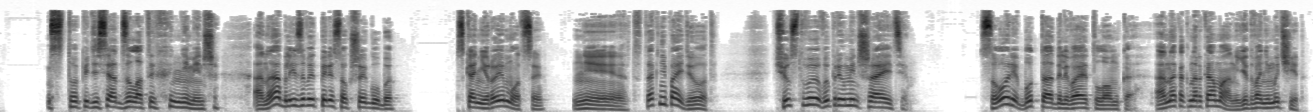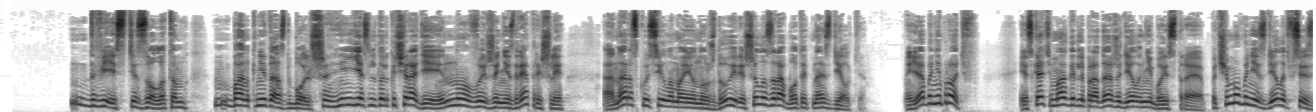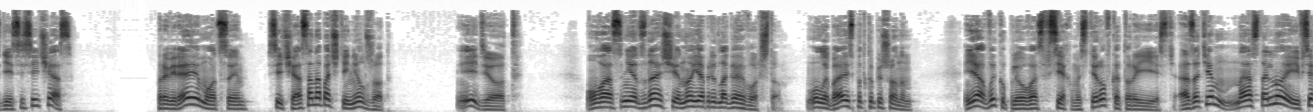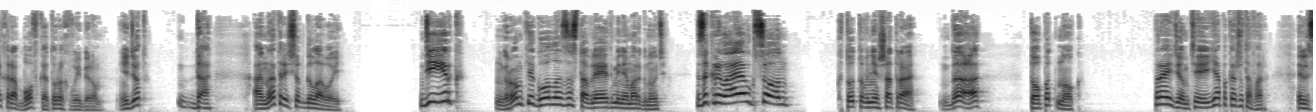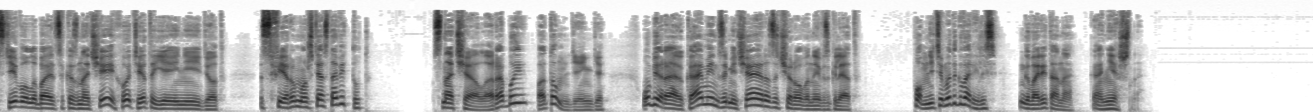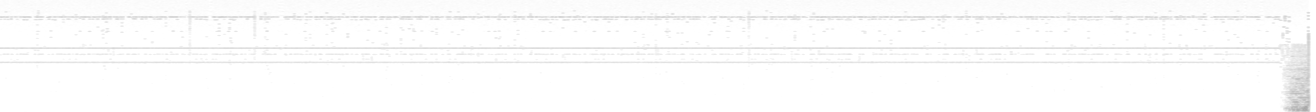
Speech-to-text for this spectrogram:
«Сто пятьдесят золотых, не меньше». Она облизывает пересохшие губы. Сканирую эмоции. Нет, так не пойдет. Чувствую, вы преуменьшаете. Сори будто одолевает ломка. Она как наркоман, едва не мычит. «Двести золотом. Банк не даст больше, если только чародеи, но вы же не зря пришли». Она раскусила мою нужду и решила заработать на сделке. Я бы не против. Искать мага для продажи дело не быстрое. Почему бы не сделать все здесь и сейчас? Проверяю эмоции. Сейчас она почти не лжет. Идет. У вас нет сдачи, но я предлагаю вот что. Улыбаюсь под капюшоном. Я выкуплю у вас всех мастеров, которые есть, а затем на остальное и всех рабов, которых выберу. Идет? Да. Она трясет головой. «Дирк!» Громкий голос заставляет меня моргнуть. «Закрывай аукцион!» Кто-то вне шатра. «Да!» Топот ног. «Пройдемте, я покажу товар». Льстиво улыбается казначей, хоть это ей и не идет. «Сферу можете оставить тут». Сначала рабы, потом деньги. Убираю камень, замечая разочарованный взгляд. «Помните, мы договорились», — говорит она. «Конечно».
